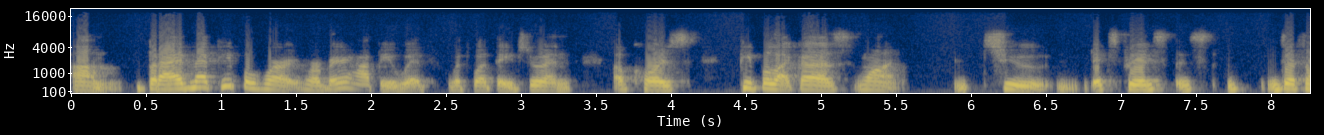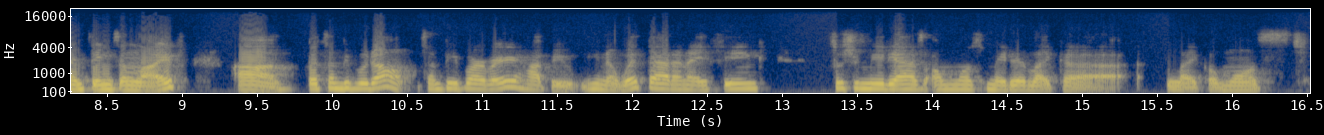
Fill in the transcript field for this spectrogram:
Um, but i've met people who are, who are very happy with with what they do. And of course people like us want to experience different things in life um, but some people don't. Some people are very happy you know with that. And i think social media has almost made it like a like almost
